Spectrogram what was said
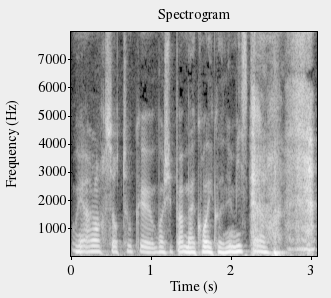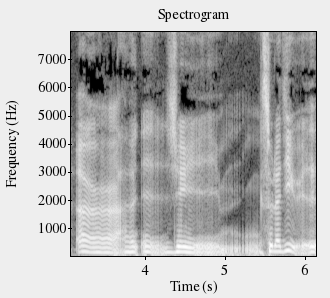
Oui, alors surtout que moi je suis pas macroéconomiste. euh, j'ai, cela dit, euh,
